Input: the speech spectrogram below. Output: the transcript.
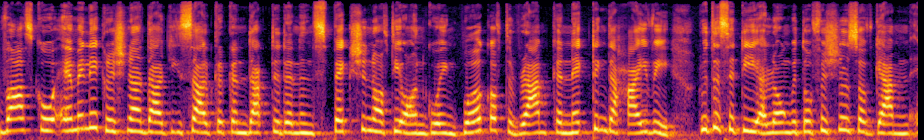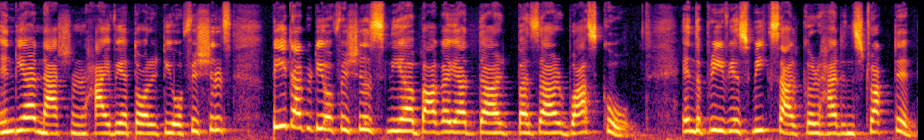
Vasco MLA Krishna Daji Salkar conducted an inspection of the ongoing work of the ramp connecting the highway to the city along with officials of Gammon India, National Highway Authority officials, PWD officials near Bagayadar Bazar, Vasco. In the previous week, Salkar had instructed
